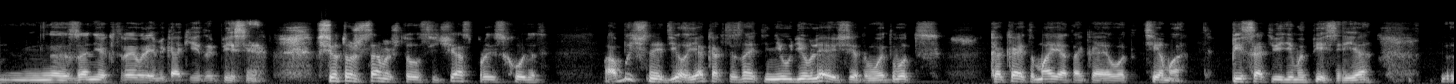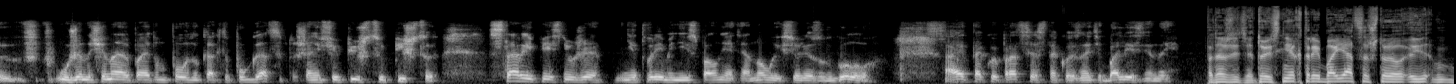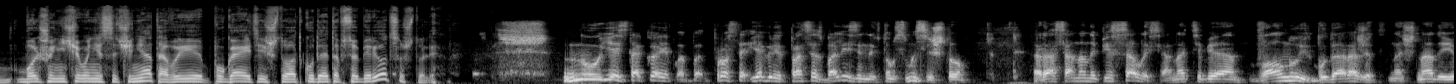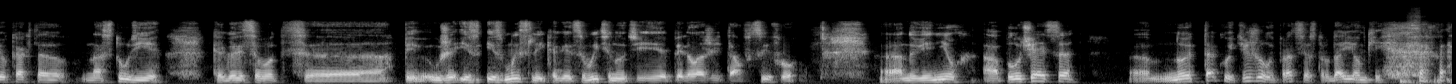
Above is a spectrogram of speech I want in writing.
за некоторое время какие-то песни. Все то же самое, что сейчас происходит. Обычное дело. Я как-то, знаете, не удивляюсь этому. Это вот какая-то моя такая вот тема писать, видимо, песни. Я э, уже начинаю по этому поводу как-то пугаться, потому что они все пишутся, пишутся. Старые песни уже нет времени исполнять, а новые все лезут в голову. А это такой процесс, такой, знаете, болезненный. Подождите, то есть некоторые боятся, что э, больше ничего не сочинят, а вы пугаетесь, что откуда это все берется, что ли? Ну, есть такое, просто, я говорю, процесс болезненный в том смысле, что раз она написалась, она тебя волнует, будоражит, значит, надо ее как-то на студии, как говорится, вот э, уже из, из мыслей, как говорится, вытянуть и переложить там в цифру э, на винил. А получается, но это такой тяжелый процесс, трудоемкий.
